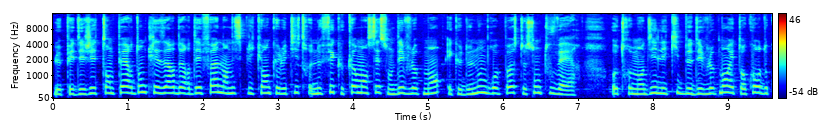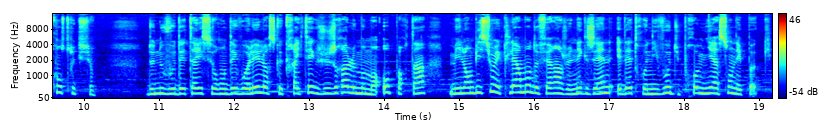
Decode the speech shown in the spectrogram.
Le PDG tempère donc les ardeurs des fans en expliquant que le titre ne fait que commencer son développement et que de nombreux postes sont ouverts. Autrement dit, l'équipe de développement est en cours de construction. De nouveaux détails seront dévoilés lorsque Crytek jugera le moment opportun, mais l'ambition est clairement de faire un jeu next-gen et d'être au niveau du premier à son époque,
